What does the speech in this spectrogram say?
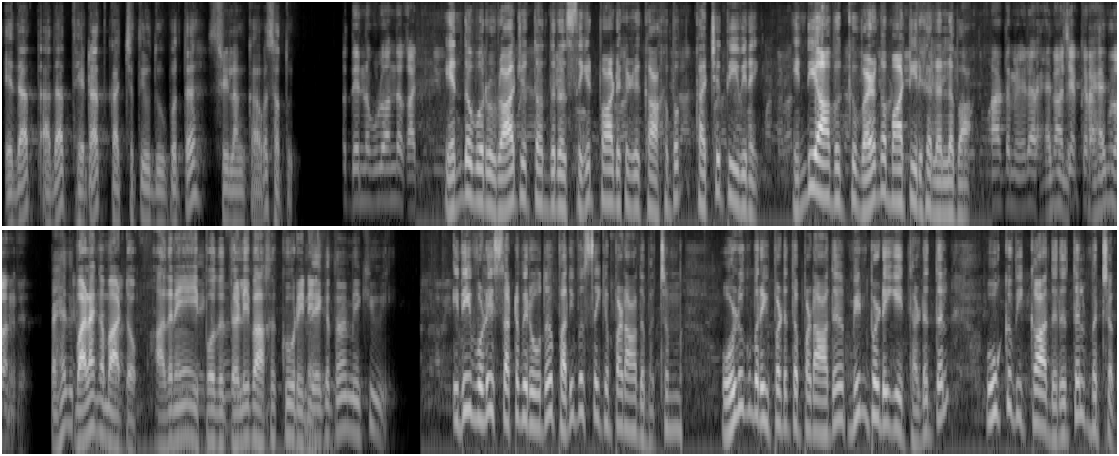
எதத் அதத் ஹெட்டத் கச்சத்தீவு தூபத்த ஸ்ரீலங்காவை சத்து. எந்த ஒரு ராஜதந்திர செயற்பாடுகளுக்காகவும் கச்சத்தீவினை இந்தியாவுக்கு வழங்க மாட்டீர்கள் அல்லவா? வழங்க மாட்டோம். அதனை இப்போது தெளிவாக கூறினேன். இதேபோல சட்டவிரோத பதிவு செய்யப்படாத மற்றும் ஒழுங்குமுறைப்படுத்தப்படாத மீன்பிடியை தடுத்தல் ஊக்குவிக்காதிருத்தல் மற்றும்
